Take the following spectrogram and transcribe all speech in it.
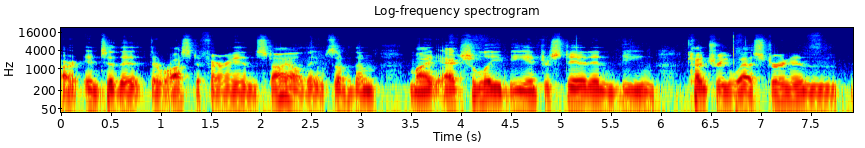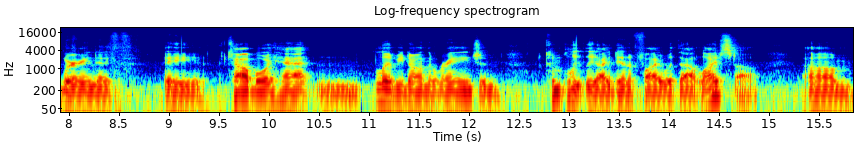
are into the the Rastafarian style. They some of them might actually be interested in being country western and wearing a a cowboy hat and living on the range and completely identify with that lifestyle. Um,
